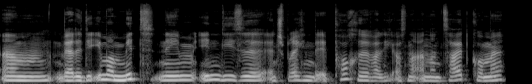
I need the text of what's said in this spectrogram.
ähm, werde die immer mitnehmen in diese entsprechende Epoche, weil ich aus einer anderen Zeit komme.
